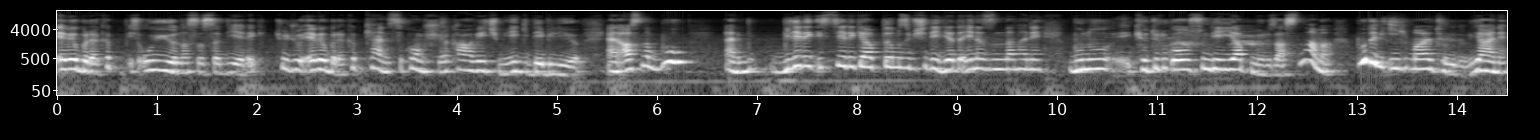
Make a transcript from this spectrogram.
eve bırakıp işte uyuyor nasılsa diyerek çocuğu eve bırakıp kendisi komşuya kahve içmeye gidebiliyor. Yani aslında bu yani bu bilerek isteyerek yaptığımız bir şey değil ya da en azından hani bunu kötülük olsun diye yapmıyoruz aslında ama bu da bir ihmal türüdür. Yani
